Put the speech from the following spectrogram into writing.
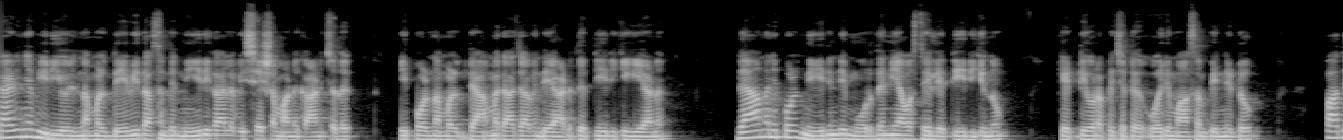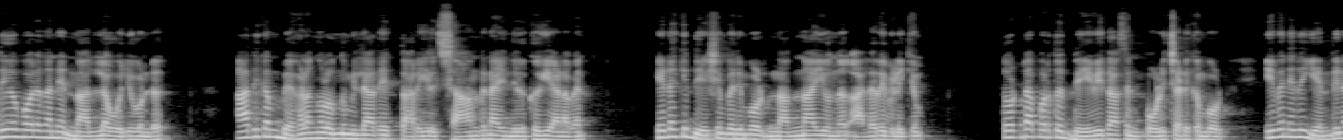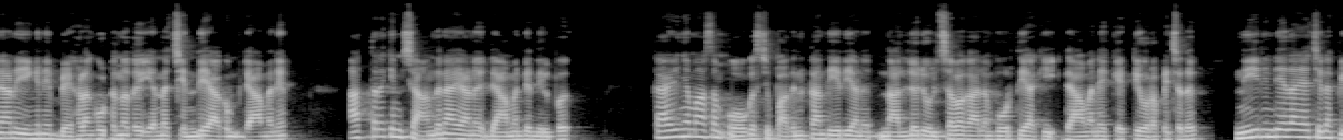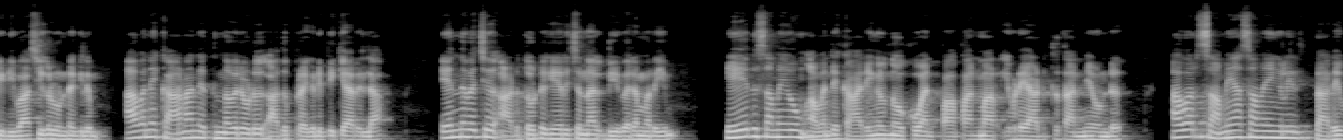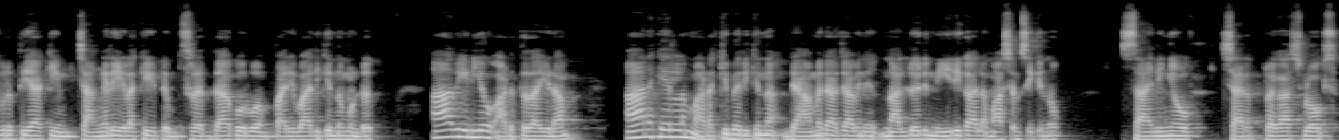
കഴിഞ്ഞ വീഡിയോയിൽ നമ്മൾ ദേവിദാസന്റെ നീരികാല വിശേഷമാണ് കാണിച്ചത്. ഇപ്പോൾ നമ്മൾ രാമരാജാവിന്റെ അടുത്തെത്തിയിരിക്കുകയാണ്. രാമൻ ഇപ്പോൾ നീരിന്റെ മൂർധന്യാവസ്ഥയിൽ എത്തിയിരിക്കുന്നു. കെട്ടിയുറപ്പിച്ചിട്ട് ഒരു മാസം പിന്നിട്ടു. പതിവ് പോലെ തന്നെ നല്ല ഒലിവുണ്ട്. അധികം ബഹളങ്ങളൊന്നുമില്ലാതെ തറയിൽ ശാന്തനായി നിൽക്കുകയാണവൻ. ഇടയ്ക്ക് ദേഷ്യം വരുമ്പോൾ നന്നായി ഒന്ന് അലറി വിളിക്കും. തൊട്ടപ്പുറത്ത് ദേവിദാസൻ പൊളിച്ചെടുക്കുമ്പോൾ ഇവനിത് എന്തിനാണ് ഇങ്ങനെ ബഹളം കൂട്ടുന്നത്? എന്ന ചിന്തയാകും രാമന്. അത്രയ്ക്കും ശാന്തനായാണ് രാമന്റെ നിൽപ്പ്. കഴിഞ്ഞ മാസം ഓഗസ്റ്റ് പതിനെട്ടാം തീയതിയാണ് നല്ലൊരു ഉത്സവകാലം പൂർത്തിയാക്കി രാമനെ കെട്ടിയുറപ്പിച്ചത് നീരിന്റെതായ ചില പിടിവാശികളുണ്ടെങ്കിലും അവനെ കാണാൻ എത്തുന്നവരോട് അത് പ്രകടിപ്പിക്കാറില്ല. എന്ന് വെച്ച് അടുത്തോട്ട് കയറി ചെന്നാൽ വിവരമറിയും ഏത് സമയവും അവന്റെ കാര്യങ്ങൾ നോക്കുവാൻ പാപ്പാന്മാർ ഇവിടെ അടുത്ത് തന്നെയുണ്ട്. അവർ സമയാസമയങ്ങളിൽ തറി വൃത്തിയാക്കിയും ചങ്ങല ഇളക്കിയിട്ടും ശ്രദ്ധാപൂർവം പരിപാലിക്കുന്നുമുണ്ട്. ആ വീഡിയോ അടുത്തതായി ഇടാം. ആനക്കേരളം മടക്കി ഭരിക്കുന്ന രാമരാജാവിന് നല്ലൊരു നീരുകാലം ആശംസിക്കുന്നു. Signing off Sarath Prakash vlogs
